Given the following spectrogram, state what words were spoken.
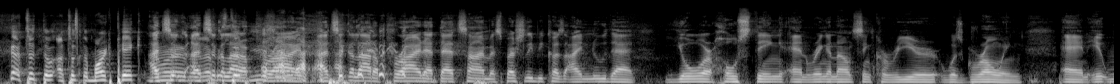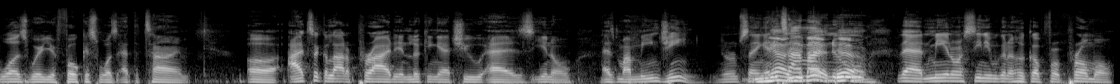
I took the I took the Mark pick. I took I took a lot of pride. I took a lot of pride at that time, especially because I knew that your hosting and ring announcing career was growing, and it was where your focus was at the time. Uh, I took a lot of pride in looking at you as you know as my mean gene. You know what I'm saying? Yeah, Anytime I knew yeah. that me and Orsini were gonna hook up for a promo,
